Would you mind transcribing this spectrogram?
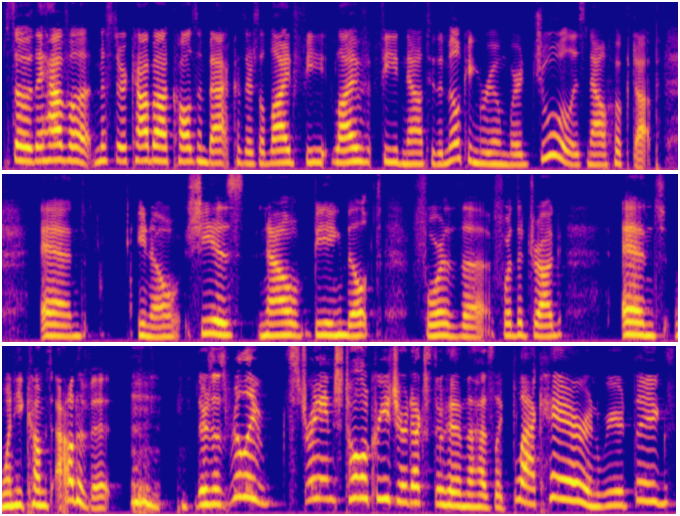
So they have a Mr. Kaba calls him back because there's a live feed, live feed now to the milking room where Jool is now hooked up, and you know she is now being milked for the for the drug. And when he comes out of it, there's this really strange tall creature next to him that has like black hair and weird things.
